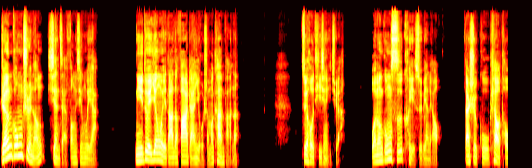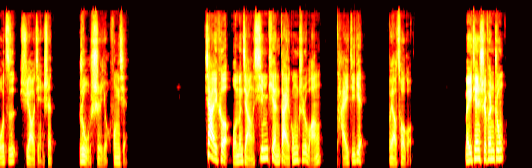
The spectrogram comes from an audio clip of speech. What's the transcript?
人工智能现在方兴未艾，你对英伟达的发展有什么看法呢？最后提醒一句啊，我们公司可以随便聊，但是股票投资需要谨慎，入市有风险。下一课我们讲芯片代工之王台积电，不要错过。每天十分钟，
